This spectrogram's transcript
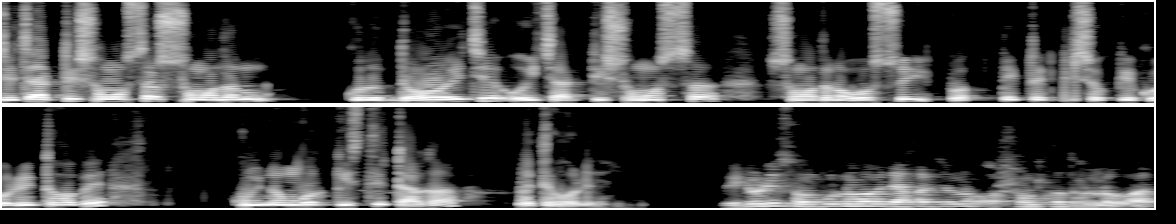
যে চারটি সমস্যার সমাধান করে দেওয়া হয়েছে, ওই চারটি সমস্যা সমাধান অবশ্যই প্রত্যেকটা কৃষককে করে নিতে হবে কুড়ি নম্বর কিস্তির টাকা পেতে হলে। ভিডিওটি সম্পূর্ণভাবে দেখার জন্য অসংখ্য ধন্যবাদ।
